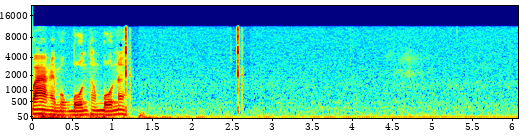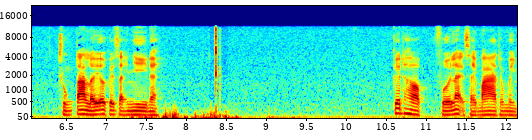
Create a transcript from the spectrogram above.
3 ngày mùng 4 tháng 4 này. Chúng ta lấy ở cái giải nhì này. Kết hợp với lại giải 3 cho mình.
